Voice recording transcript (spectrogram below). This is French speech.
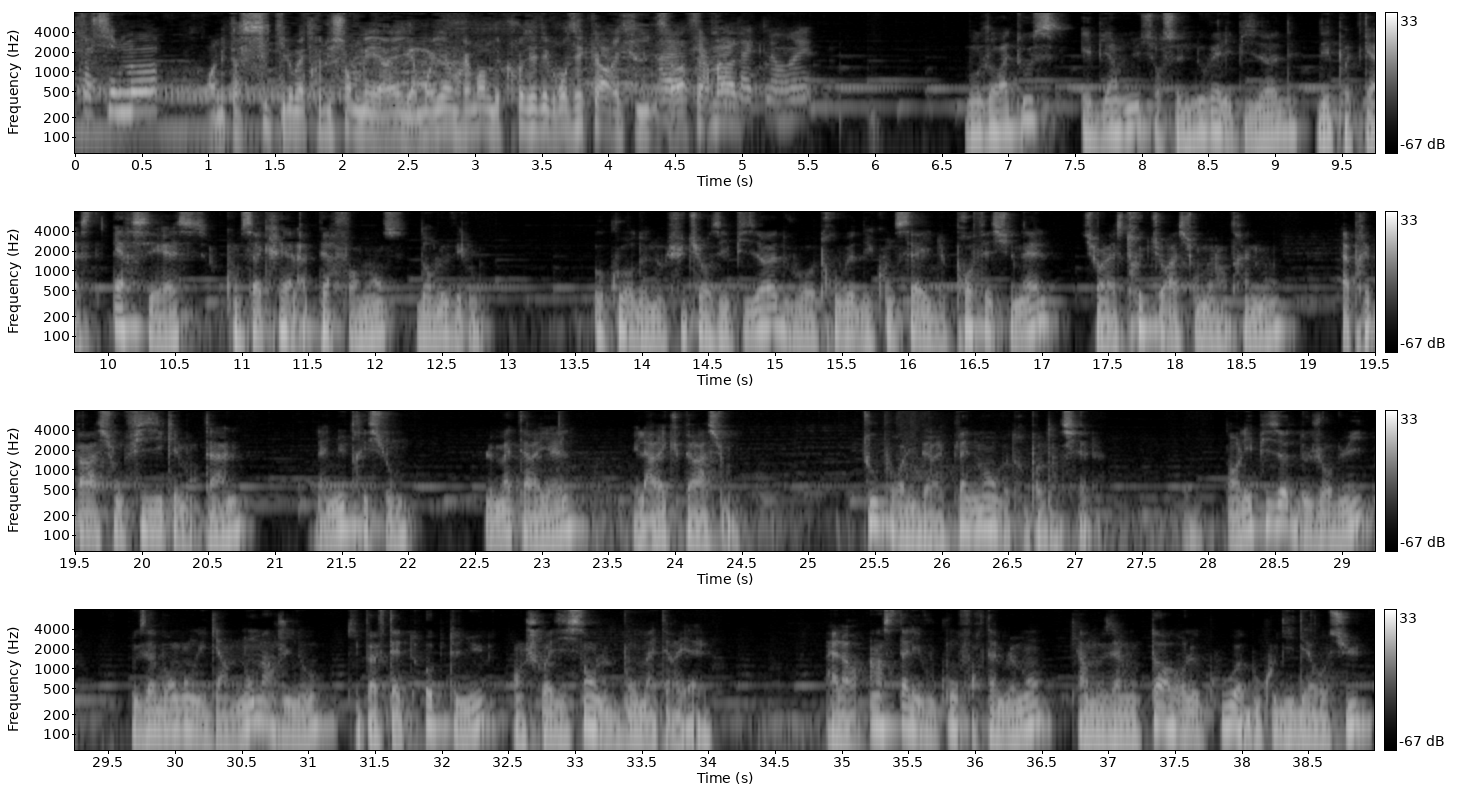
facilement. On est à 6 km du sommet, hein. il y a moyen vraiment de creuser des gros écarts ici, ça va faire mal. Bonjour à tous et bienvenue sur ce nouvel épisode des podcasts RCS consacrés à la performance dans le vélo. Au cours de nos futurs épisodes, vous retrouvez des conseils de professionnels sur la structuration de l'entraînement, la préparation physique et mentale, la nutrition, le matériel et la récupération. Tout pour libérer pleinement votre potentiel. Dans l'épisode d'aujourd'hui, nous abordons les gains non marginaux qui peuvent être obtenus en choisissant le bon matériel. Alors installez-vous confortablement car nous allons tordre le cou à beaucoup d'idées reçues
